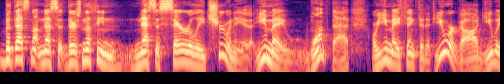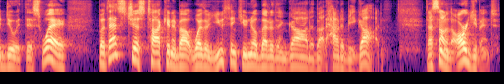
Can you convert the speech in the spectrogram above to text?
But that's not necessary. There's nothing necessarily true in any of that. You may want that, or you may think that if you were God, you would do it this way. But that's just talking about whether you think you know better than God about how to be God. That's not an argument.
